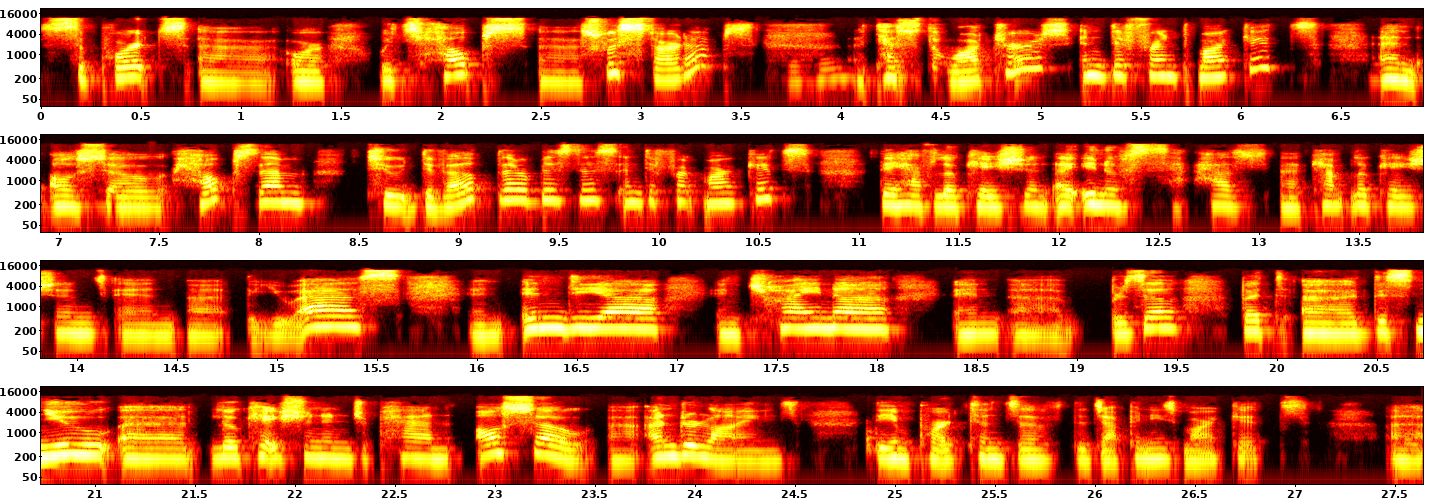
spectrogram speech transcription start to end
supports uh, or which helps uh, Swiss startups mm-hmm. test the waters in different markets and also helps them to develop their business in different markets. They have location, uh, you know, has uh, camp locations in uh, the U.S., in India, in China, in uh, Brazil. But this new location in Japan also underlines the importance of the Japanese markets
